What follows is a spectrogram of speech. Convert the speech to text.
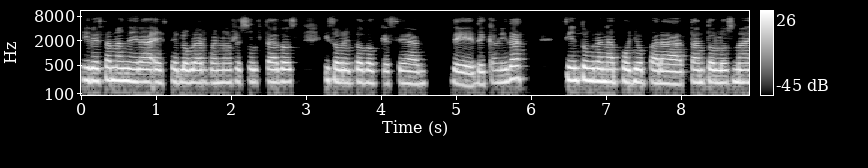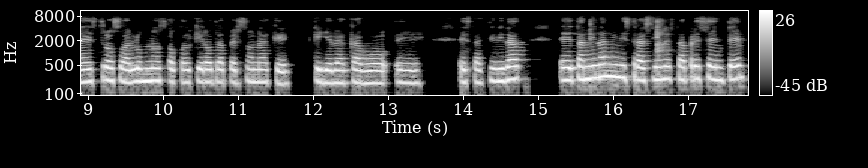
y de esta manera este, lograr buenos resultados y sobre todo que sean de, calidad. Siento un gran apoyo para tanto los maestros o alumnos o cualquier otra persona que, lleve a cabo eh, esta actividad. Eh, también la administración está presente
